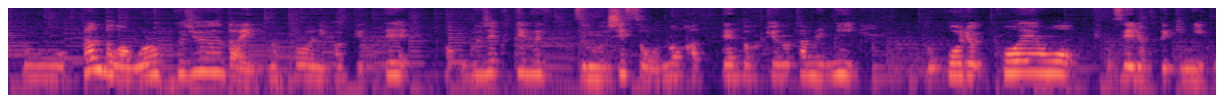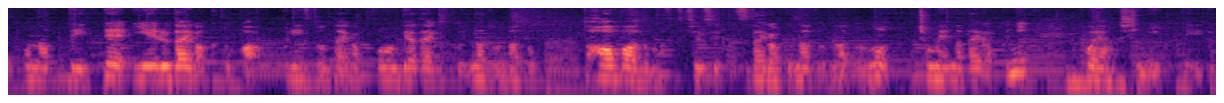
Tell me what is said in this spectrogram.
えっとランドが5、60代の頃にかけて、まあオブジェクティブズム思想の発展と普及のために、えっと講力講演を結構精力的に行っていて、イェール大学とか、プリンストン大学、コロンビア大学などなど、ハーバード、マサチューセッツ大学などなどの著名な大学に講演をしに行っている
